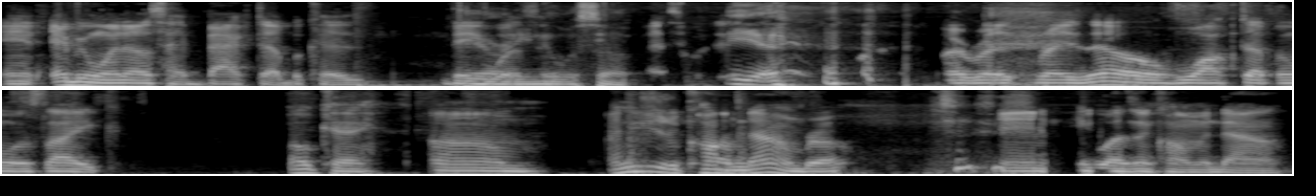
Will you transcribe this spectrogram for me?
and everyone else had backed up because they, They already knew what's up. messing with it. Yeah. But Ra- Raizel walked up and was like, "Okay, um, I need you to calm down, bro." and he wasn't calming down.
